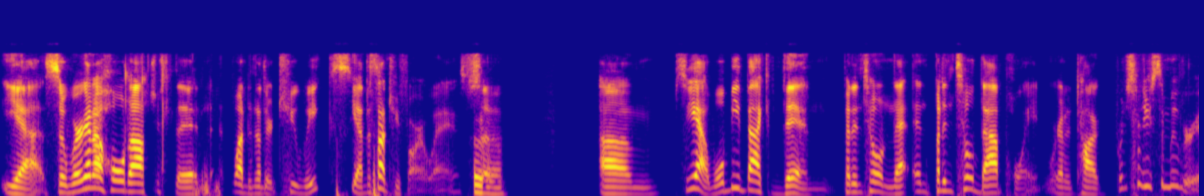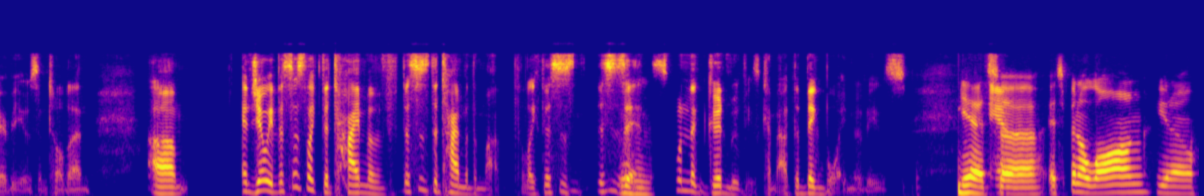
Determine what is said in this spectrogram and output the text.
Yeah. So we're gonna hold off just in what another two weeks. Yeah, that's not too far away. So, um, so yeah, we'll be back then. But until that, and but until that point, we're gonna talk. We're just gonna do some movie reviews until then. Um, and Joey, this is like the time of this is the time of the month. Like this is this is it. Mhm. This is when the good movies come out, the big boy movies. Yeah, it's And- uh it's been a long, you know,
